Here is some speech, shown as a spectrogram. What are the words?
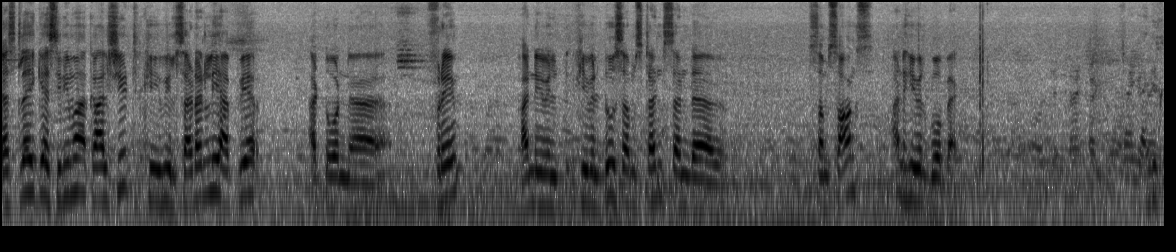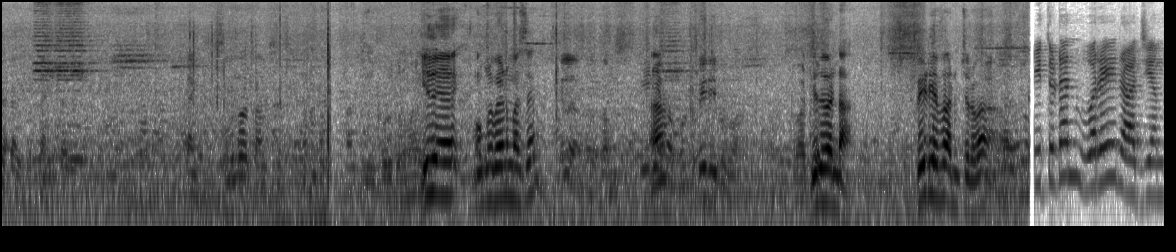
Just like a cinema call sheet, he will suddenly appear at one uh, frame and he will, he will do some stunts and uh, some songs and he will go back. Thank you, sir. Cinema conference. இது உங்களுக்கு வேணுமா சார்? இது வேண்டாம் பிடிஎஃப் அனுப்பிச்சிடுவா இத்துடன் ஒரே ராஜ்யம்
